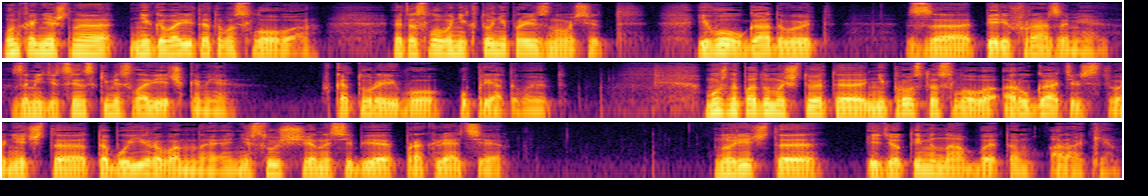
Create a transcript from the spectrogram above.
Он, конечно, не говорит этого слова, это слово никто не произносит. Его угадывают за перефразами, за медицинскими словечками, в которые его упрятывают. Можно подумать, что это не просто слово, а ругательство, нечто табуированное, несущее на себе проклятие. Но речь-то идет именно об этом, о раке.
